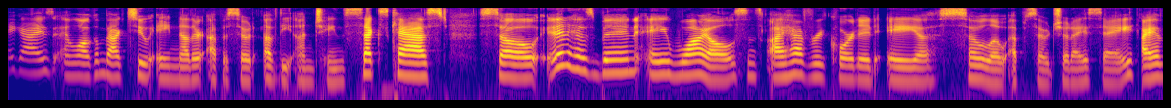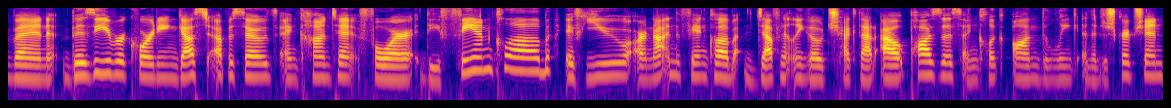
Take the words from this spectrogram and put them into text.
Hey guys, and welcome back to another episode of the Unchained Sexcast. So, it has been a while since I have recorded a uh, solo episode, should I say. I have been busy recording guest episodes and content for the fan club. If you are not in the fan club, definitely go check that out. Pause this and click on the link in the description.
